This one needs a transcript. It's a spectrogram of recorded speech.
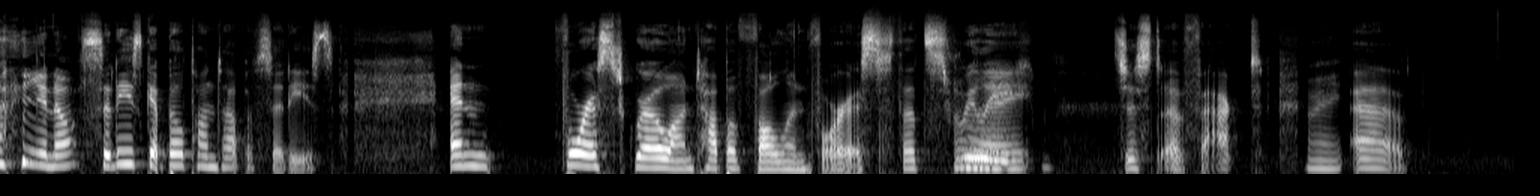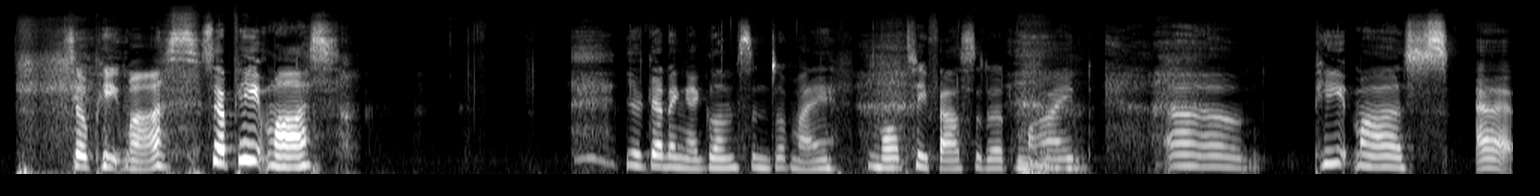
you know, cities get built on top of cities. And forests grow on top of fallen forests. That's really Right. just a fact. Right. Uh, So peat moss. so, peat Moss, you're getting a glimpse into my multifaceted mind. Um, peat moss, uh,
